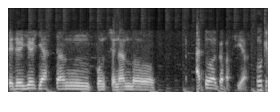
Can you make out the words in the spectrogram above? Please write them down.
pero ellos ya están funcionando a toda capacidad. Ok,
